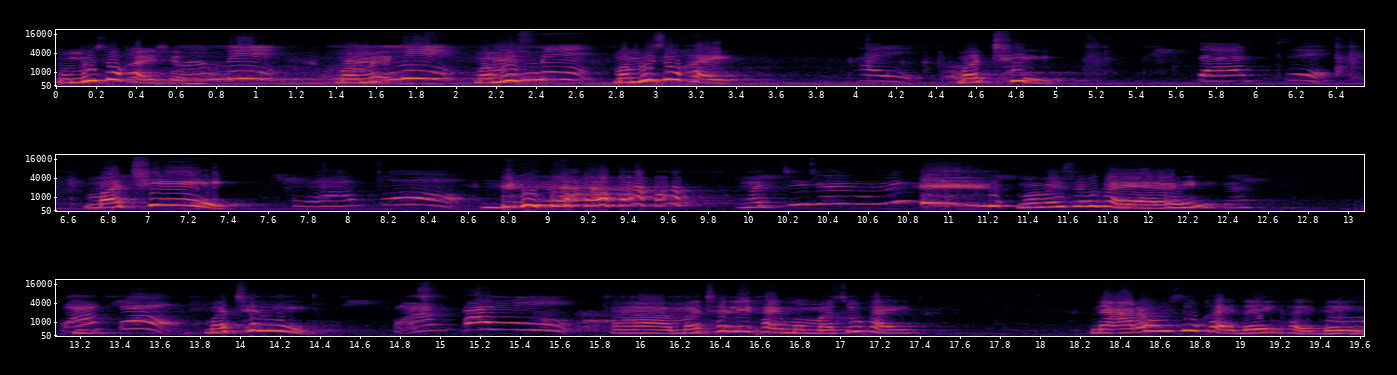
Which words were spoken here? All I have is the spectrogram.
મમ્મી શું ખાય છે? મમ્મી મમ્મી મમ્મી શું ખાય? મચ્છી. મચ્છી. મચ્છી ખાય મમ્મી? મમ્મી શું ખાય આરોહી મછલી. હા મછલી ખાય મમ્મા. શું ખાય? ને આરોહી શું ખાય? દહીં ખાય દહીં.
